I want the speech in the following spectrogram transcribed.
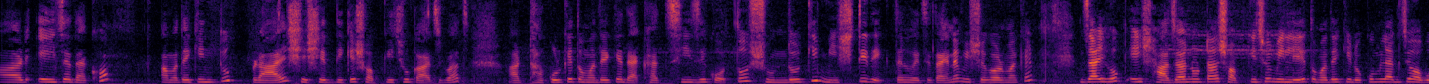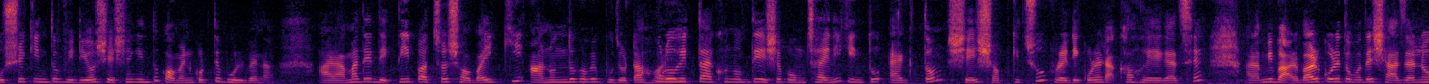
আর এই যে দেখো আমাদের কিন্তু প্রায় শেষের দিকে সব কিছু কাজবাজ। আর ঠাকুরকে তোমাদেরকে দেখাচ্ছি যে কত সুন্দর কি মিষ্টি দেখতে হয়েছে, তাই না বিশ্বকর্মাকে? যাই হোক, এই সাজানোটা সব কিছু মিলিয়ে তোমাদের কীরকম লাগছে অবশ্যই কিন্তু ভিডিও শেষে কিন্তু কমেন্ট করতে ভুলবে না। আর আমাদের দেখতেই পাচ্ছ সবাই কি আনন্দভাবে পুজোটা হয়। পুরোহিত তো এখন অবধি এসে পৌঁছায়নি, কিন্তু একদম শেষ সব কিছু রেডি করে রাখা হয়ে গেছে। আর আমি বারবার করে তোমাদের সাজানো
